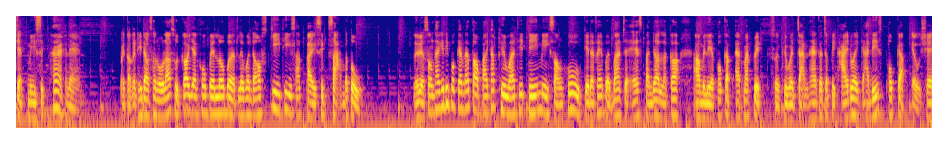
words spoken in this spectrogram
17 มี 15 คะแนนไปต่อกันที่ดาวซันโนล่าสุดก็ยังคงเป็นโรเบิร์ต เลวันดอฟสกี้ที่ซัดไป 13 ประตู แล้วเดี๋ยวส่งท้ายกันที่โปรแกรมนัดต่อไปครับ คือวันอาทิตย์นี้มีอีก 2 คู่ เกเดเฟ่เปิดบ้านเจอเอสปันยอนแล้วก็อัลเมเรียพบกับแอตมาดริดส่วนคือวันจันทร์ฮะก็จะปิดท้ายด้วยกาดิสพบกับเอลเช่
